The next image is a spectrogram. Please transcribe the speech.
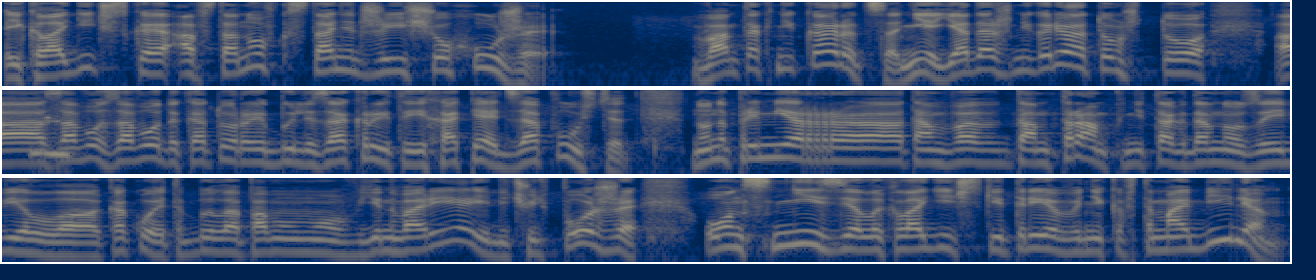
экологическая обстановка станет же еще хуже. Вам так не кажется? Не, я даже не говорю о том, что а, завод, заводы, которые были закрыты, их опять запустят. Но, например, а, там, там Трамп не так давно заявил, а, какое это было, по-моему, в январе или чуть позже, он снизил экологические требования к автомобилям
